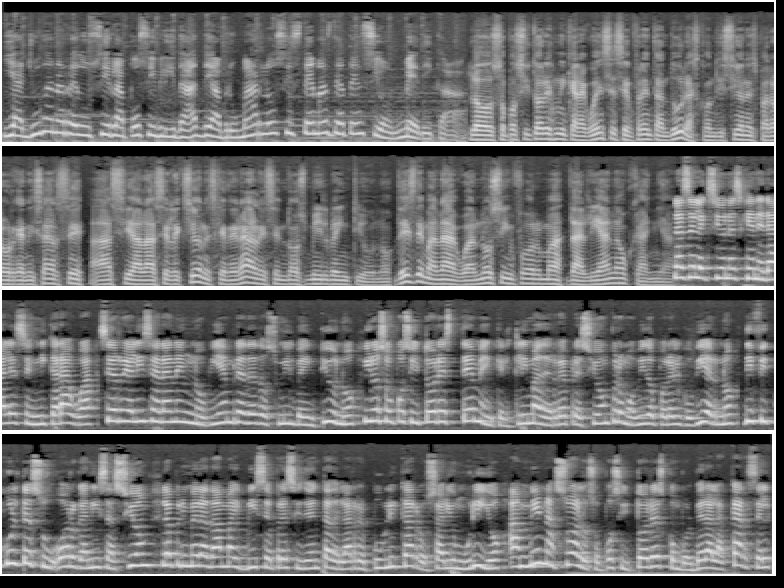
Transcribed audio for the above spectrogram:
y ayudan a reducir la posibilidad de abrumar los sistemas de atención médica. Los opositores nicaragüenses enfrentan duras condiciones para organizarse hacia las elecciones generales en 2021. Desde Managua nos informa Daliana Ocaña. Las elecciones generales en Nicaragua se realizarán en noviembre de 2021 y los opositores temen que el clima de represión promovido por el gobierno dificulte su organización. La primera dama y vicepresidenta de la República, Rosario Murillo, amenazó a los opositores con volver a la cárcel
